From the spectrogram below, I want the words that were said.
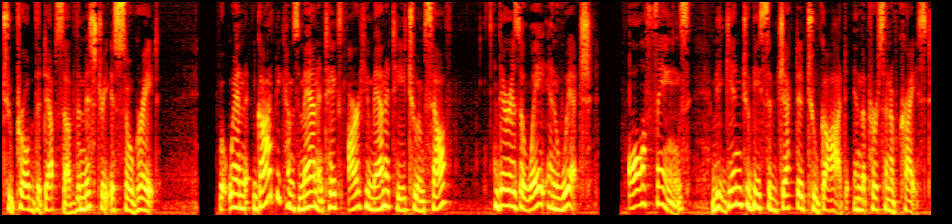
to probe the depths of. The mystery is so great. But when God becomes man and takes our humanity to himself, there is a way in which all things begin to be subjected to God in the person of Christ.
